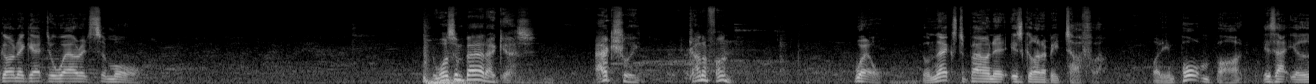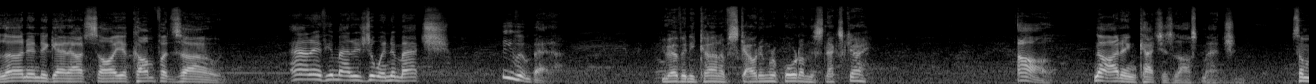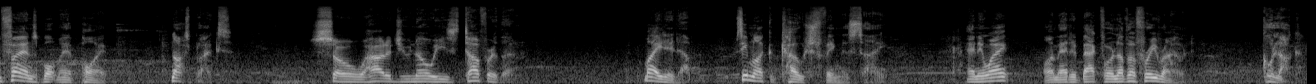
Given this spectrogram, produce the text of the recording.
Gonna get to wear it some more. It wasn't bad, I guess. Actually, kind of fun. Well, your next opponent is gonna be tougher. But the important part is that you're learning to get outside your comfort zone. And if you manage to win the match, even better. You have any kind of scouting report on this next guy? Oh, no, I didn't catch his last match. Some fans bought me a pint. Nice blokes. So, how did you know he's tougher then? Made it up. Seemed like a coach thing to say. Anyway, I'm headed back for another free round. Good luck.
